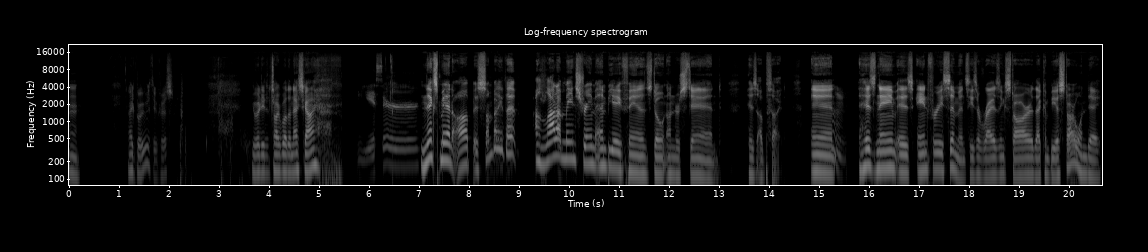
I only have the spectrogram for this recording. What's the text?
I agree with you, Chris. You ready to talk about the next guy? Yes, sir. Next man up is somebody that a lot of mainstream NBA fans don't understand his upside. And Hmm. His name is Anfernee Simons. He's a rising star that can be a star one day.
